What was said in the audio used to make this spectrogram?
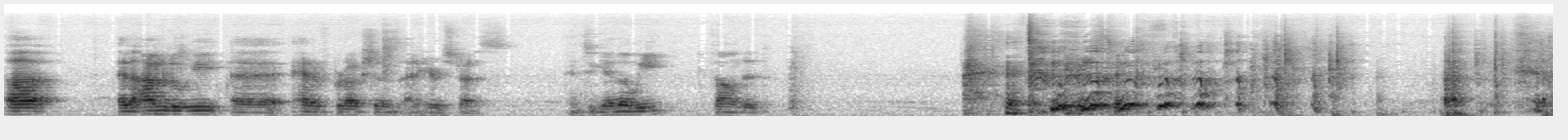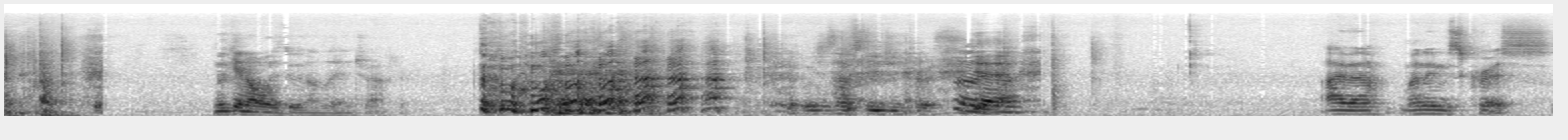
Uh, and I'm Louis, uh, head of productions at Herostratus. And together we founded. we can always do another intro after. We just have CG Chris. Yeah. Hi there, my name is Chris.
